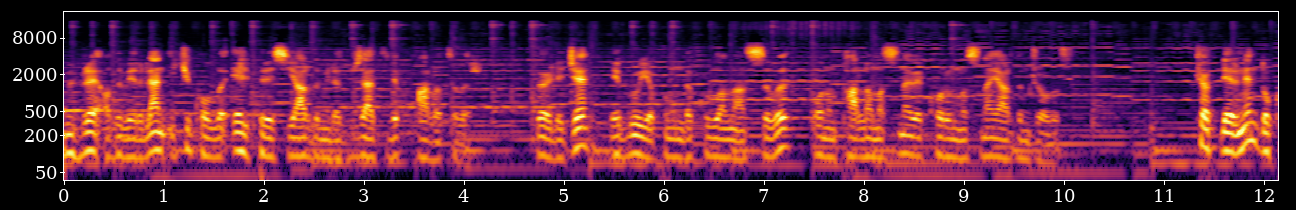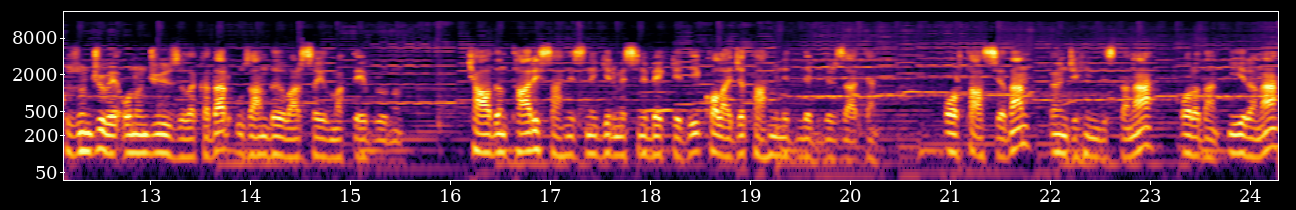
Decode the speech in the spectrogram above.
mühre adı verilen iki kollu el presi yardımıyla düzeltilip parlatılır. Böylece ebru yapımında kullanılan sıvı onun parlamasına ve korunmasına yardımcı olur. Köklerinin 9. ve 10. yüzyıla kadar uzandığı varsayılmakta Ebru'nun. Kağıdın tarih sahnesine girmesini beklediği kolayca tahmin edilebilir zaten. Orta Asya'dan önce Hindistan'a, oradan İran'a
